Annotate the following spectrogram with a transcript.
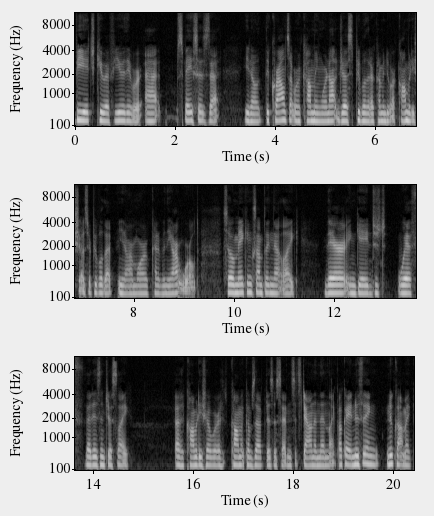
BHQFU, they were at spaces that you know the crowds that were coming were not just people that are coming to our comedy shows they're people that you know are more kind of in the art world so making something that like they're engaged with that isn't just like a comedy show where a comic comes up does a set and sits down and then like okay new thing new comic.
